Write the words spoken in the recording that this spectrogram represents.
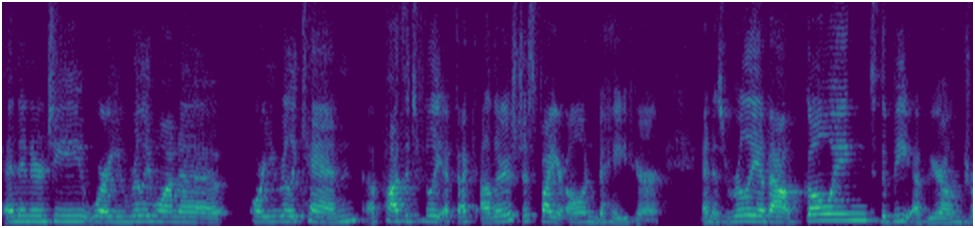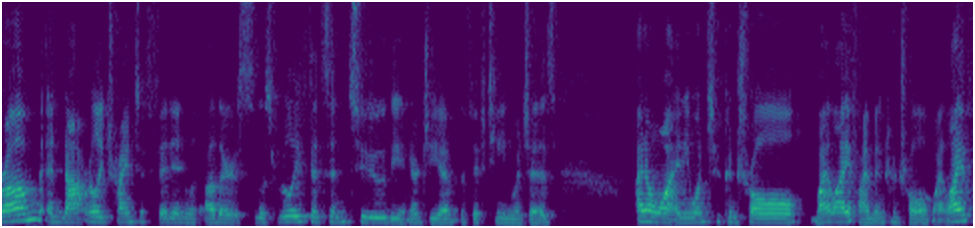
an energy where you really want to or you really can uh, positively affect others just by your own behavior and is really about going to the beat of your own drum and not really trying to fit in with others. So this really fits into the energy of the 15, which is I don't want anyone to control my life. I'm in control of my life.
